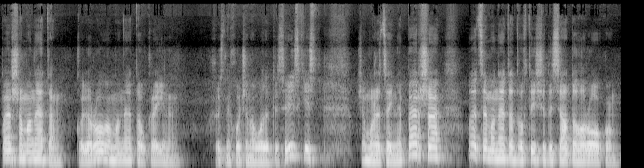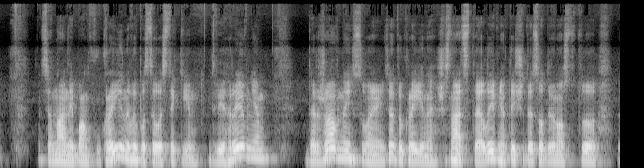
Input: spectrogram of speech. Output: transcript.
перша монета, кольорова монета України. Щось не хоче наводитись різкість. Ще може це й не перша, але це монета 2010 року. Національний банк України випустив ось такі 2 гривні. Державний суверенітет України 16 липня 1990 е,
